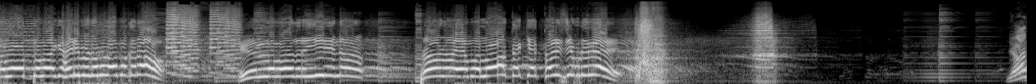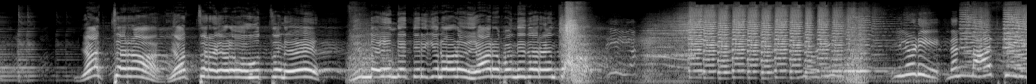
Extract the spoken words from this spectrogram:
ನವೋತ್ತವಾಗಿ ಹರಿಬಿಡು ಮಗನ ಇಲ್ಲವಾದರೆ ಈ ನಿನ್ನ ಪ್ರಾಣಾಯಾಮ ಲೋಕಕ್ಕೆ ಕಳಿಸಿ ಬಿಡುವೆ ಎತ್- ಎತ್ತರ ಎಚ್ಚರ ಹೇಳುವ ಹುತ್ತನೆ ನಿನ್ನ ಹಿಂದೆ ತಿರುಗಿ ನೋಡು ಯಾರು ಬಂದಿದ್ದಾರೆ ಅಂತ. ಇಲ್ಲೋಡಿ ನನ್ನ ಮಾತು ಕೇಳಿ.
